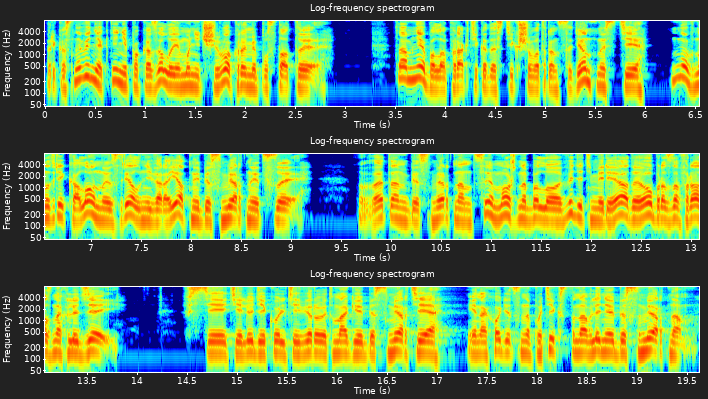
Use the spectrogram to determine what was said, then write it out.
Прикосновение к ней не показало ему ничего, кроме пустоты. Там не было практика достигшего трансцендентности, но внутри колонны зрел невероятный бессмертный Ци. В этом бессмертном Ци можно было увидеть мириады образов разных людей. Все эти люди культивируют магию бессмертия и находятся на пути к становлению бессмертным.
